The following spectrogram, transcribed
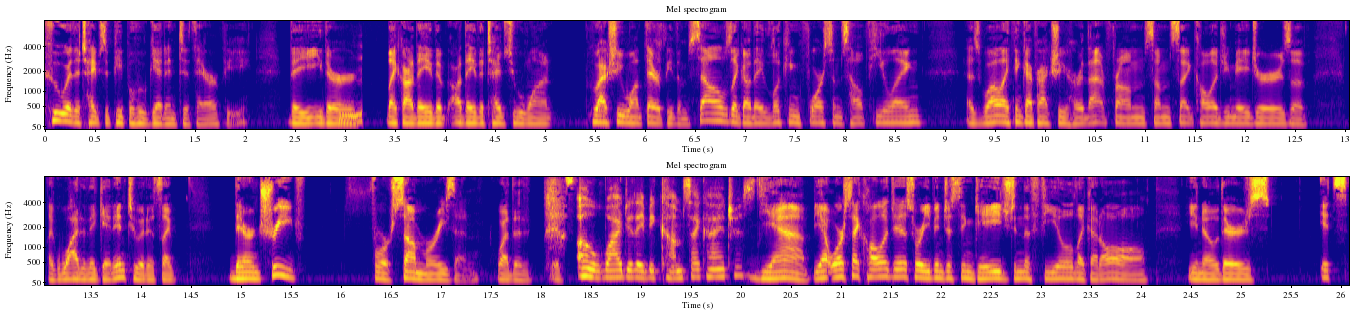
who are the types of people who get into therapy? They either mm-hmm. like are they the are they the types who want who actually want therapy themselves? Like are they looking for some self healing as well? I think I've actually heard that from some psychology majors of like why do they get into it? It's like they're intrigued for some reason, whether it's oh, why do they become psychiatrists? Yeah, yeah, or psychologists, or even just engaged in the field, like at all. You know, there's it's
